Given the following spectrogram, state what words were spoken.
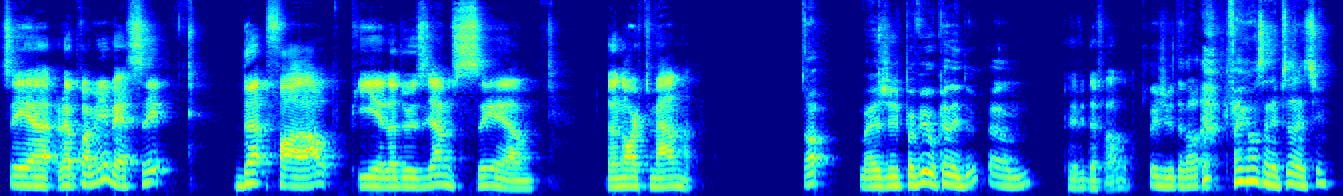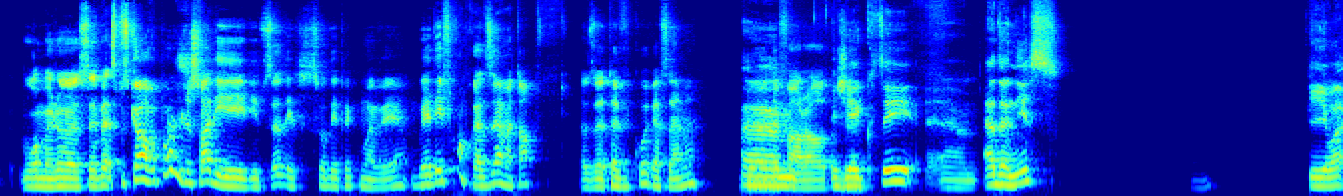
C'est euh, le premier, ben c'est The Fallout, puis le deuxième c'est euh, The Northman. Ah, ben j'ai pas vu aucun des deux. Euh, T'as vu The Fallout? ouais, j'ai vu. Il fallait commencer un épisode là-dessus. Ouais, mais là, c'est ben, c'est parce qu'on veut pas juste faire des, des épisodes des- sur des trucs mauvais. Mais des fois, on pourrait dire, mettons, t'as vu quoi récemment? Euh, de. J'ai écouté euh, Adonis. Pis ouais,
